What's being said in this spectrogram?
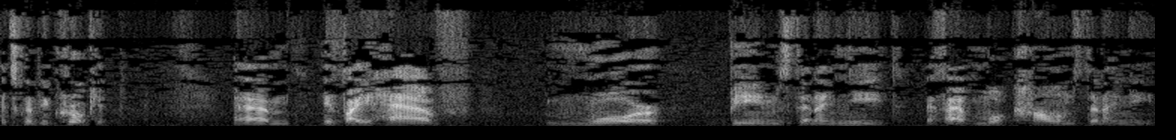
It's going to be crooked. Um, if I have more beams than I need, if I have more columns than I need,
